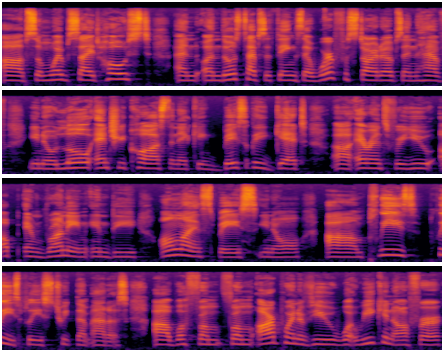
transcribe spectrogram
uh, some website hosts and and those types of things that work for startups and have you know low entry costs and they can basically get uh, uh, errands for you up and running in the online space, you know, um, please please please tweet them at us. Uh, but from from our point of view what we can offer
